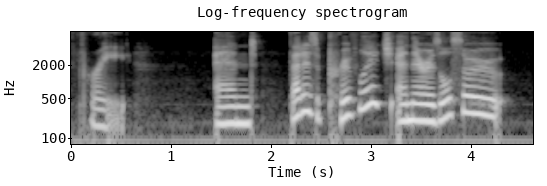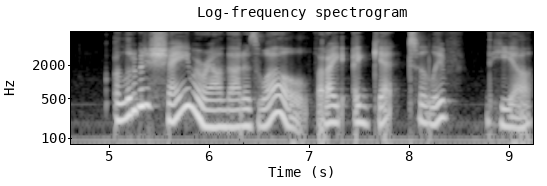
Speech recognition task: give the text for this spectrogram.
free. And that is a privilege and there is also a little bit of shame around that as well that I, I get to live here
